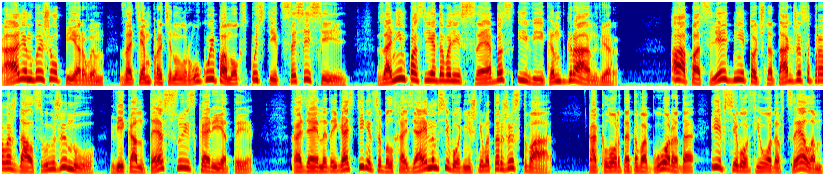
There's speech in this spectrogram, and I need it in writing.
Ален вышел первым, затем протянул руку и помог спуститься Сесиль. За ним последовали Себас и Викант Гранвер. А последний точно так же сопровождал свою жену, Викантессу из кареты. Хозяин этой гостиницы был хозяином сегодняшнего торжества — как лорд этого города и всего Феода в целом,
